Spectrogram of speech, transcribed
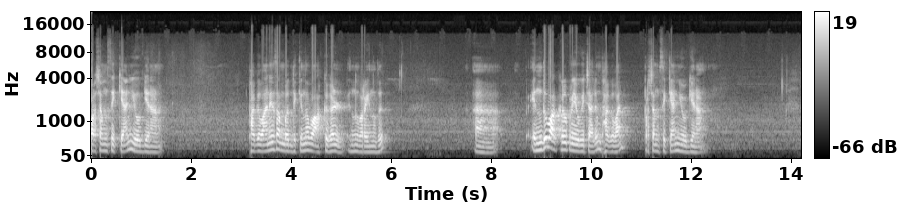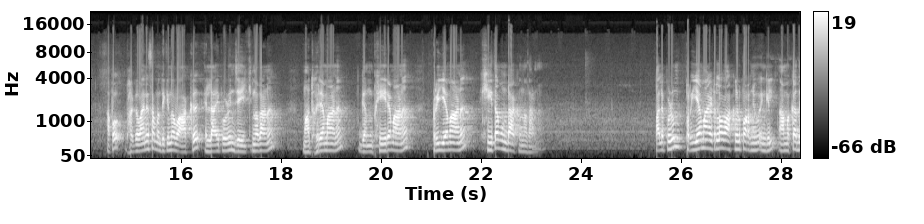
പ്രശംസിക്കാൻ യോഗ്യനാണ്. ഭഗവാനെ സംബന്ധിക്കുന്ന വാക്കുകൾ എന്ന് പറയുന്നത് എന്തു വാക്കുകൾ പ്രയോഗിച്ചാലും ഭഗവാൻ പ്രശംസിക്കാൻ യോഗ്യനാണ്. അപ്പോൾ ഭഗവാനെ സംബന്ധിക്കുന്ന വാക്ക് എല്ലായ്പ്പോഴും ജയിക്കുന്നതാണ് മധുരമാണ് ഗംഭീരമാണ് പ്രിയമാണ് ഹിതമുണ്ടാക്കുന്നതാണ്. പലപ്പോഴും പ്രിയമായിട്ടുള്ള വാക്കുകൾ പറഞ്ഞു എങ്കിൽ നമുക്കത്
